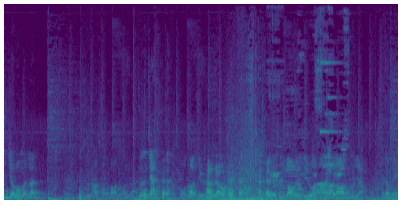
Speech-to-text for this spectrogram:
进角落蛮烂的，是他从头到尾都很烂。真的假的？从头到你去看了下，你看起来有什么绕背机吗？打到那么痒。好像没有。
